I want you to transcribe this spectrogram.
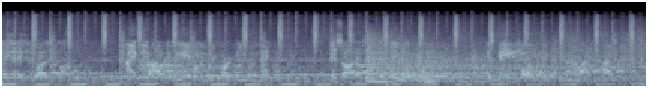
say that it was. I'm proud to be able to report to you tonight. This audit is being forwarded by the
